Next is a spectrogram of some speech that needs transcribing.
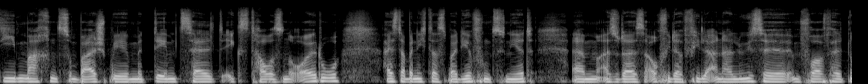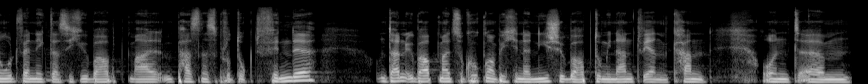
die machen zum Beispiel mit dem Zelt x tausend Euro. Heißt aber nicht, dass es bei dir funktioniert. Ähm, also da ist auch wieder viel Analyse im Vorfeld notwendig, dass ich überhaupt mal ein passendes Produkt finde und dann überhaupt mal zu gucken, ob ich in der Nische überhaupt dominant werden kann. Und ähm,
